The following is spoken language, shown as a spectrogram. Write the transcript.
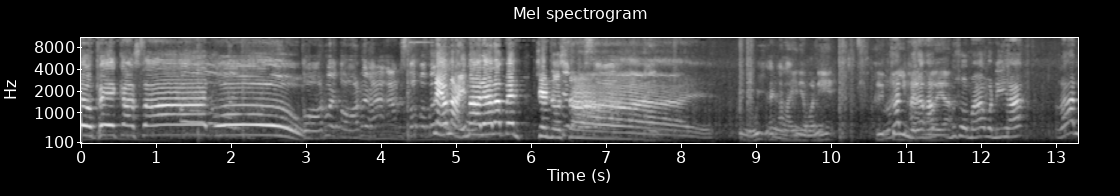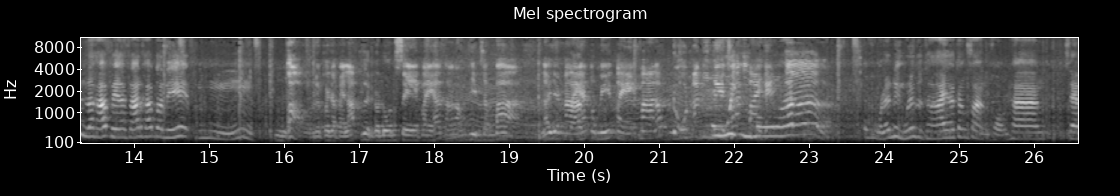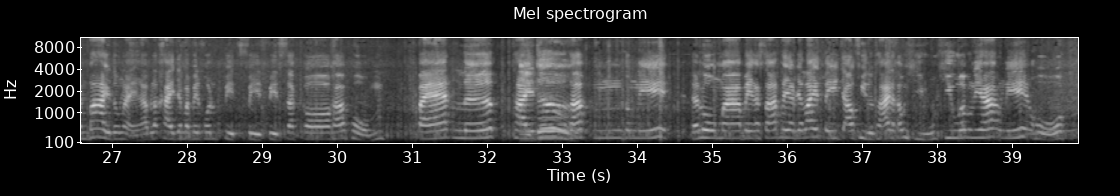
ลเพกาซัสโอ้ต่อด้วยต่อด้วยฮะอันสต็อปเปอร์แล้วไหลมาแล้วแล้วเป็นเจโนไซโอ้ยเอ้ยอะไรเนี่ยวันนี้คือตีลั่นเลยนะครับเลยคุอะณผู้ชมฮะวันนี้ฮะ ลั่นแล้วครับเพกาซัสครับตอนนี้อื้อหือ อ้าวแล้วก็จะไปรับเพื่อนก็โดนเซไปฮะทางของทีมซัมบ้า แล้วยังไงฮะตรงนี้เตะมาแล้วโดนอนิเมชั่นไปเฮกเตอร์ โอ้โหแล้วหนึ่งผู้เล่นสุดท้ายครับทางฝั่งของทางแซมบ้าอยู่ตรงไหนครับ แล้วใครจะมาเป็นคนปิดฟีดปิดสกอร์ครับผมแปดเลิฟไทเทลครับอืมตรงนี้ แล้วลงมาเบกาซัสพยายามจะไล่ตีจะเอาฟีดสุดท้ายแต่เขาหิวคิวครับตรงนี้ฮะตรงนี้โอ้โห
